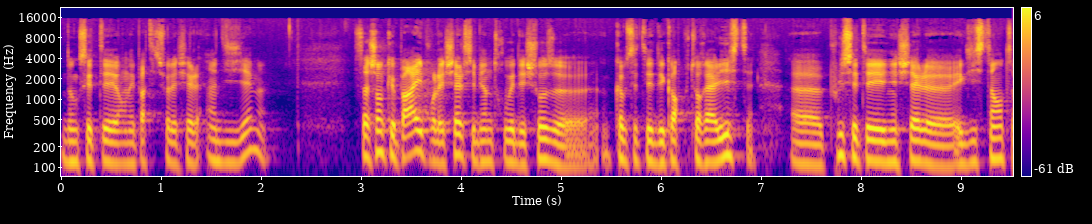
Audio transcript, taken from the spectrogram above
Donc c'était, on est parti sur l'échelle 1 dixième. Sachant que pareil, pour l'échelle, c'est bien de trouver des choses, euh, comme c'était des décors plutôt réalistes, euh, plus c'était une échelle euh, existante,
